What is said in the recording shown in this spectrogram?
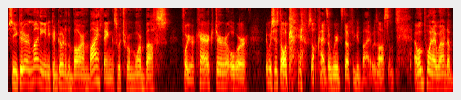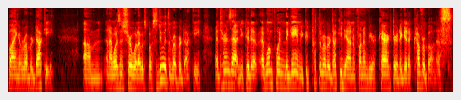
So you could earn money and you could go to the bar and buy things, which were more buffs for your character, or it was just all it was all kinds of weird stuff you could buy. It was awesome. At one point, I wound up buying a rubber ducky. Um, and I wasn't sure what I was supposed to do with the rubber ducky. It turns out you could, at one point in the game, you could put the rubber ducky down in front of your character to get a cover bonus.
